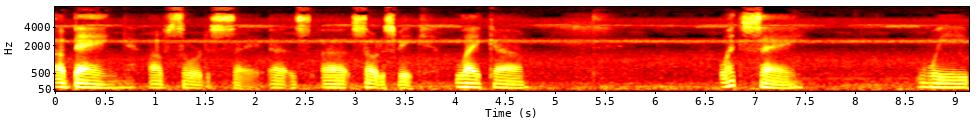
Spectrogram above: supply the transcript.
a bang of so to say, uh, uh, so to speak. Like, uh, let's say we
